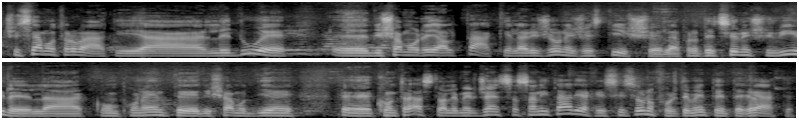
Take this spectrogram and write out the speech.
ci siamo trovati alle due eh, diciamo, realtà che la Regione gestisce, la protezione civile e la componente diciamo, di eh, contrasto all'emergenza sanitaria che si sono fortemente integrate.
